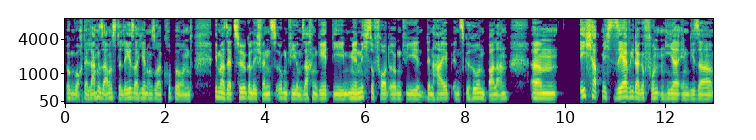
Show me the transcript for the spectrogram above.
irgendwo auch der langsamste Leser hier in unserer Gruppe und immer sehr zögerlich, wenn es irgendwie um Sachen geht, die mir nicht sofort irgendwie den Hype ins Gehirn ballern. Ähm, ich habe mich sehr wiedergefunden hier in dieser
